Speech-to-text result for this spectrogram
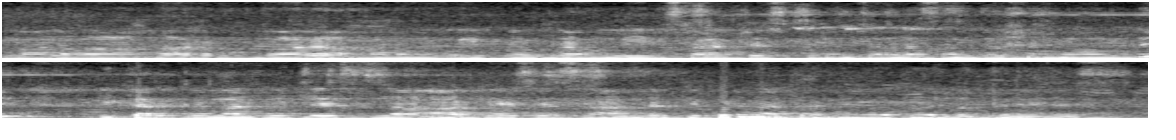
మానవాహారం ద్వారా మనం ఈ ప్రోగ్రామ్ని స్టార్ట్ చేసుకోవడం చాలా సంతోషంగా ఉంది. ఈ కార్యక్రమానికి చేసిన ఆర్గనైజ్ చేసిన అందరికీ కూడా నా ధన్యవాదాలు తెలియజేస్తాను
